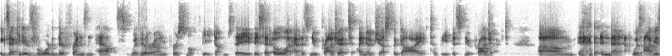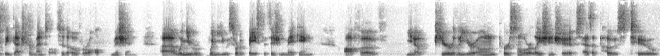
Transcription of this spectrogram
executives rewarded their friends and pals with yep. their own personal fiefdoms. They they said, "Oh, I have this new project. I know just the guy to lead this new project," um, and that was obviously detrimental to the overall mission. Uh, when you when you sort of base decision making off of you know purely your own personal relationships as opposed to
